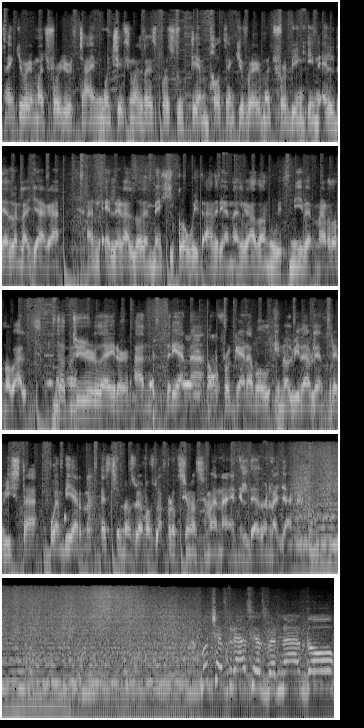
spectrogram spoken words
Thank you very much for your time. Muchísimas gracias por su tiempo. Thank you very much for being in El Dedo en la Llaga and El Heraldo de México with Adriana Elgado and with me, Bernardo Noval. Talk to you later. Adriana, unforgettable, inolvidable entrevista. Buen viernes y nos vemos la próxima semana en El Dedo en la Llaga. Muchas gracias, Bernardo.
